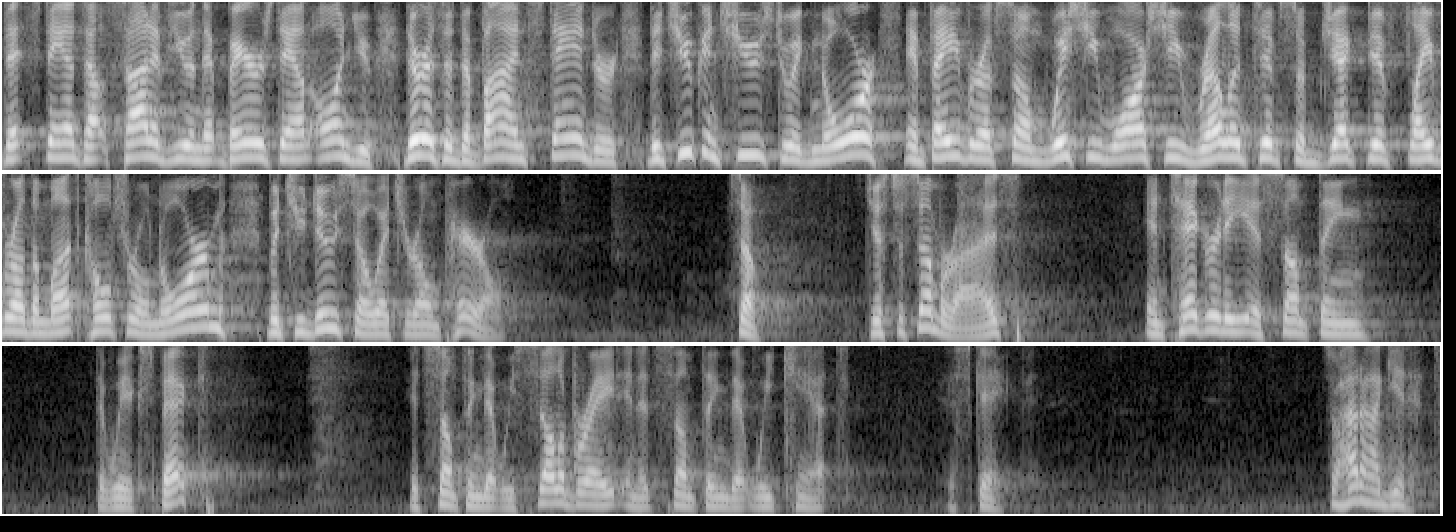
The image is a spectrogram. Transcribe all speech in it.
that stands outside of you and that bears down on you. There is a divine standard that you can choose to ignore in favor of some wishy washy, relative, subjective flavor of the month cultural norm, but you do so at your own peril. So, just to summarize, Integrity is something that we expect, it's something that we celebrate, and it's something that we can't escape. So, how do I get it?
